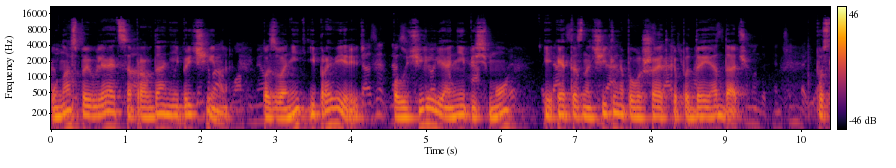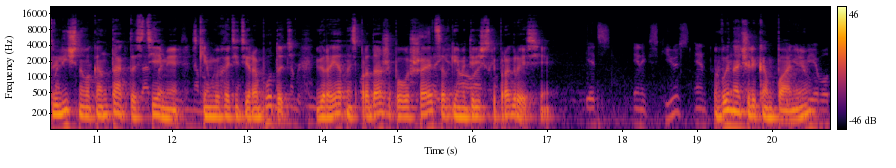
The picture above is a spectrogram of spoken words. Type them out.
у нас появляется оправдание и причина позвонить и проверить, получили ли они письмо, и это значительно повышает КПД и отдачу. После личного контакта с теми, с кем вы хотите работать, вероятность продажи повышается в геометрической прогрессии. Вы начали кампанию,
